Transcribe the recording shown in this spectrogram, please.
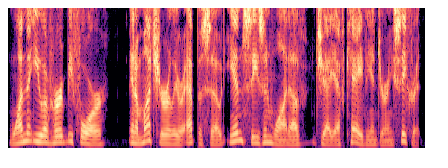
one that you have heard before in a much earlier episode in season one of JFK, The Enduring Secret,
